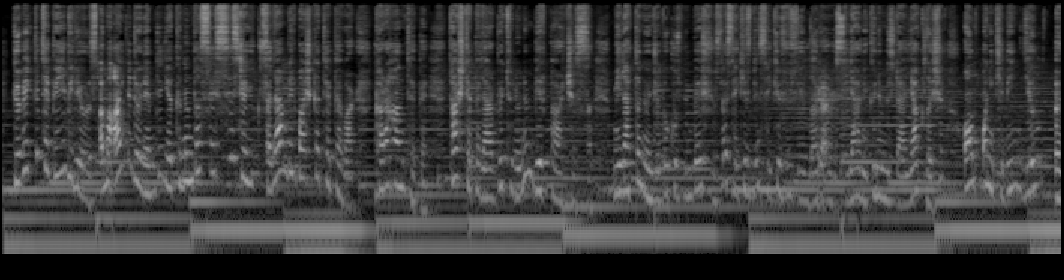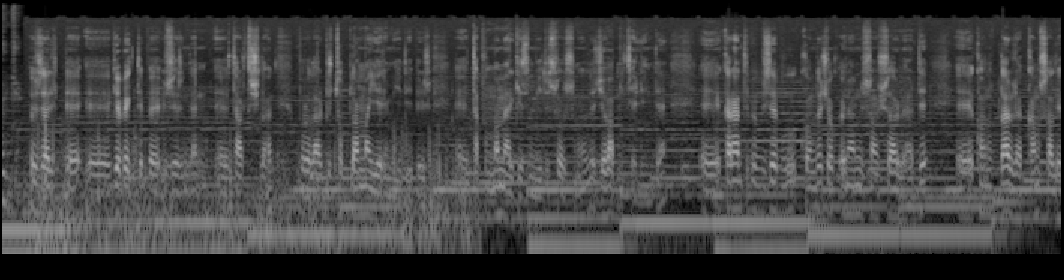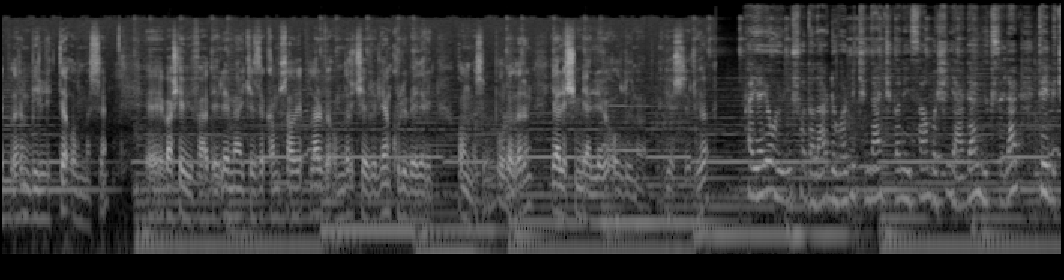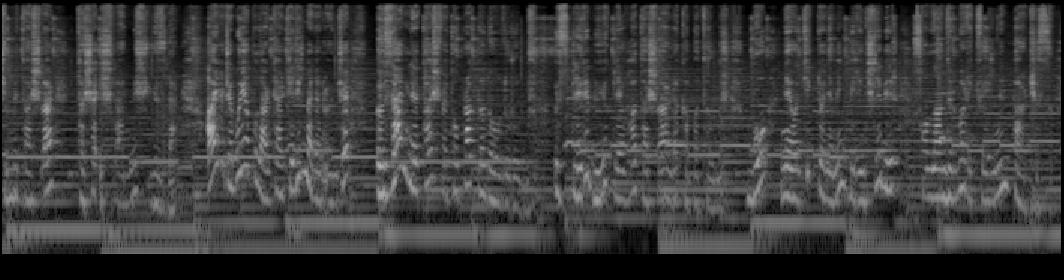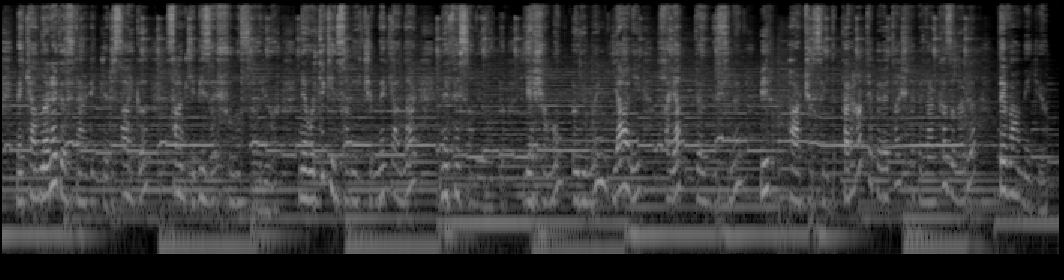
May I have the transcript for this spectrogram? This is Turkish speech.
Göbekli Tepe'yi biliyoruz ama aynı dönemde yakınında sessizce yükselen bir başka tepe var. Karahan Tepe. Taş tepeler bütününün bir parçası. Milattan önce 9500 ile 8800 yılları arası yani günümüzden yaklaşık 10-12 bin yıl önce. Özellikle e, Göbektepe üzerinden e, tartışılan buralar bir toplanma yeri miydi, bir e, tapınma merkezi miydi sorusuna da cevap niteliğinde. E, Karantepe bize bu konuda çok önemli sonuçlar verdi. E, konutlarla kamusal yapıların birlikte olması, e, başka bir ifadeyle merkezde kamusal yapılar ve onları çevreleyen kulübelerin olması, buraların yerleşim yerleri olduğunu gösteriyor. Kayaya oyulmuş odalar, duvarın içinden çıkan insan başı yerden yükselen T biçimli taşlar, taşa işlenmiş yüzler. Ayrıca bu yapılar terk edilmeden önce özenle taş ve toprakla doldurulmuş. Üstleri büyük levha taşlarla kapatılmış. Bu Neolitik dönemin bilinçli bir sonlandırma ritüelinin parçası. Mekanlara gösterdikleri saygı sanki bize şunu söylüyor. Neolitik insanı için mekanlar nefes alıyordu. Yaşamın, ölümün yani hayat döngüsünün bir parçasıydı. Karahantepe ve Taştepeler kazıları devam ediyor.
